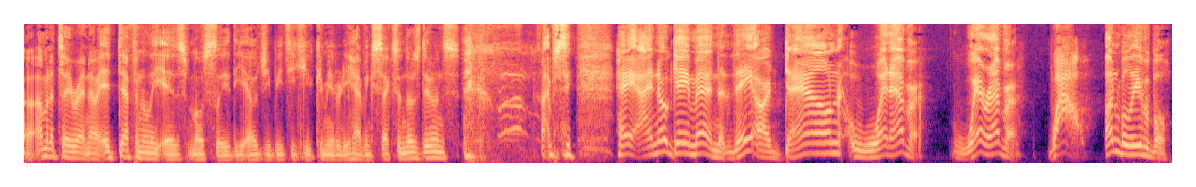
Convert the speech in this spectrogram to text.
Uh, I'm going to tell you right now, it definitely is mostly the LGBTQ community having sex in those dunes. I've seen, hey, I know gay men. They are down whenever, wherever. Wow, unbelievable.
